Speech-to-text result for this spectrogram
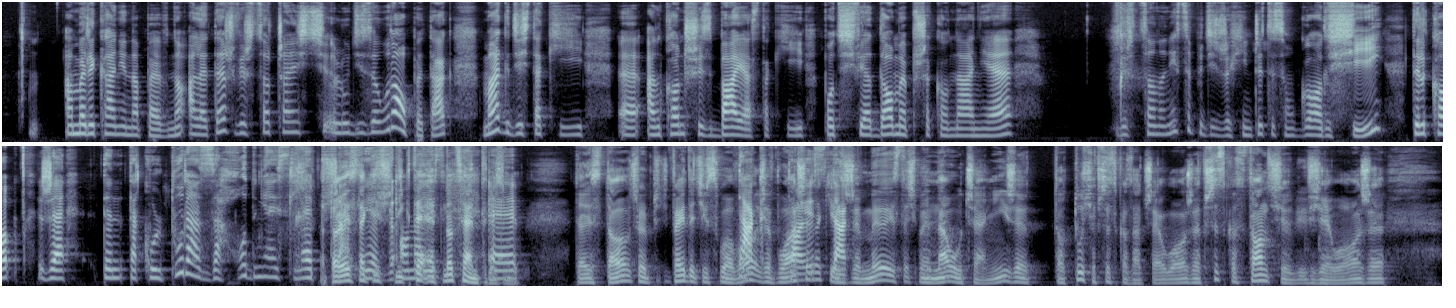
Amerykanie na pewno, ale też wiesz co, część ludzi z Europy, tak? Ma gdzieś taki e, unconscious bias, taki podświadome przekonanie, wiesz co, no nie chcę powiedzieć, że Chińczycy są gorsi, tylko że ten, ta kultura zachodnia jest lepsza. to jest taki wiesz, stricte etnocentryzm. Jest, e, to jest to, że wejdę ci słowo, tak, że właśnie jest, tak jest, tak. że my jesteśmy mhm. nauczeni, że to tu się wszystko zaczęło, że wszystko stąd się wzięło, że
